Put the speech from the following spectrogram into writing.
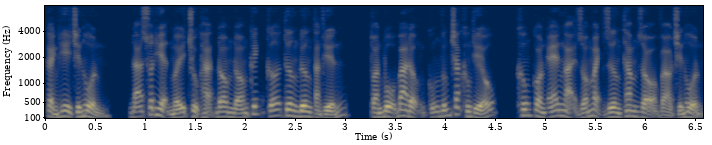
cảnh hy chiến hồn đã xuất hiện mấy chục hạt đom đóm kích cỡ tương đương tàn phiến, toàn bộ ba động cũng vững chắc không thiếu, không còn e ngại gió mạch dương thăm dò vào chiến hồn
